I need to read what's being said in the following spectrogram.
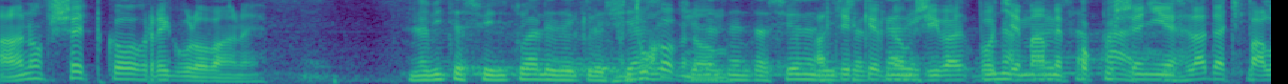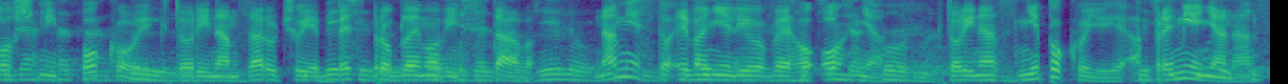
Áno, všetko regulované. V duchovnom. a cirkevnom živote máme pokušenie hľadať falošný pokoj, ktorý nám zaručuje bezproblémový stav, namiesto evanieliového ohňa, ktorý nás znepokojuje a premieňa nás.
